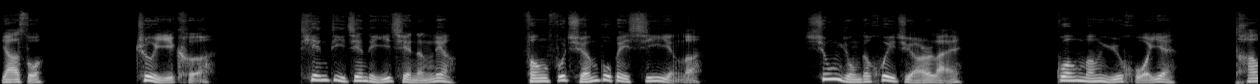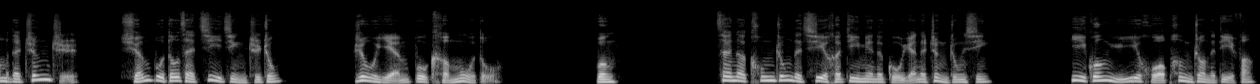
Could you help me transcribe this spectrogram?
压缩。这一刻，天地间的一切能量仿佛全部被吸引了。汹涌的汇聚而来，光芒与火焰，他们的争执全部都在寂静之中，肉眼不可目睹。嗡，在那空中的气和地面的古源的正中心，一光与一火碰撞的地方，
